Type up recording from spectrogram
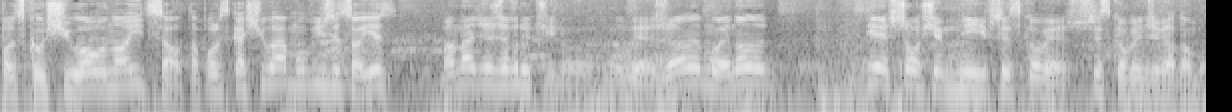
polską siłą. No i co? Ta polska siła mówi, że co, jest... Mam nadzieję, że wróci, no, no wiesz, ale mówię, no jeszcze 8 dni i wszystko, wiesz, wszystko będzie wiadomo.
